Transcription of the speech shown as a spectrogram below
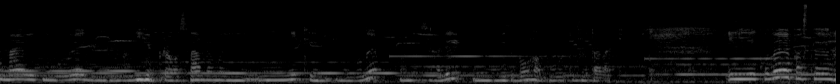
навіть не були ні православними, ніким не були. Вони взагалі від Бога були дуже далекі. І коли пастир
